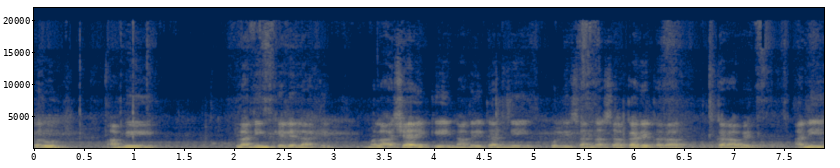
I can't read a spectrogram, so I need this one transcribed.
करून आम्ही प्लॅनिंग केलेलं आहे. मला आशा आहे की नागरिकांनी पोलिसांना सहकार्य करा करावे आणि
